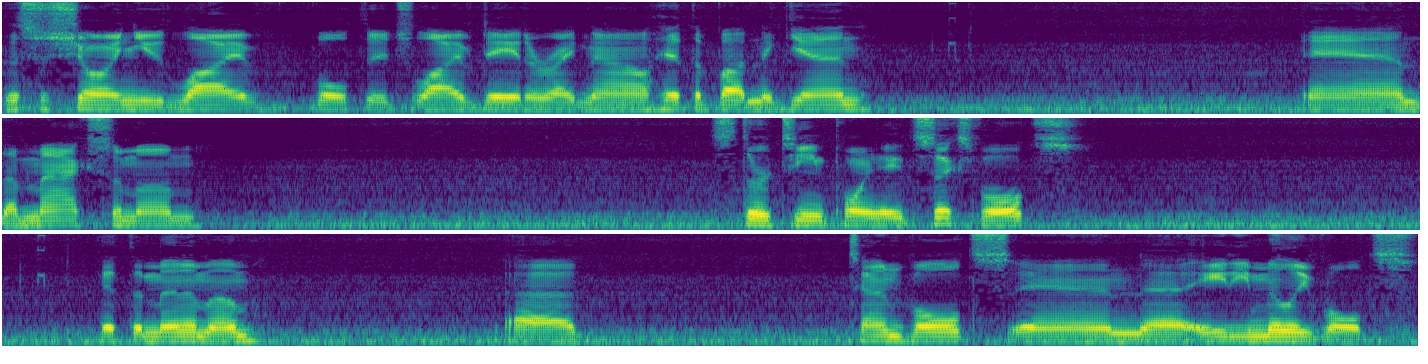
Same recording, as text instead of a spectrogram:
This is showing you live voltage, live data right now. Hit the button again and the maximum is 13.86 volts. Hit the minimum, uh, 10 volts and uh, 80 millivolts.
